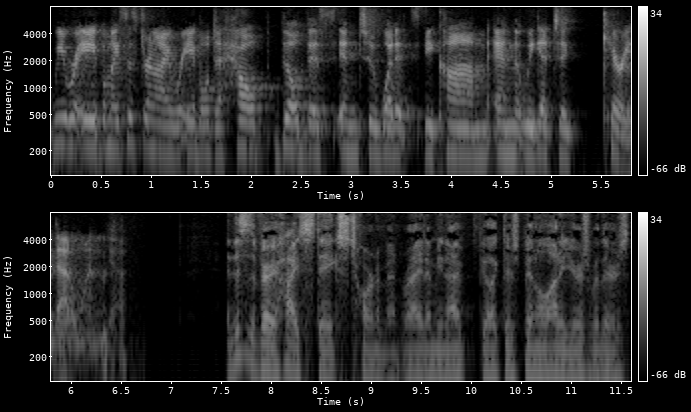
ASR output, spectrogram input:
we were able, my sister and I were able to help build this into what it's become, and that we get to carry that on. Yeah. And this is a very high stakes tournament, right? I mean, I feel like there's been a lot of years where there's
